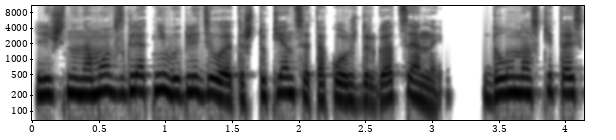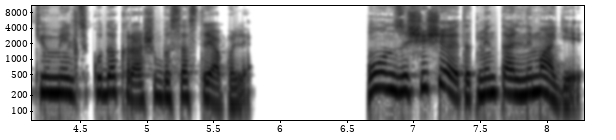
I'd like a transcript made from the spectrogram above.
Лично, на мой взгляд, не выглядела эта штукенция такой уж драгоценной. Да у нас китайские умельцы куда краше бы состряпали. Он защищает от ментальной магии.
